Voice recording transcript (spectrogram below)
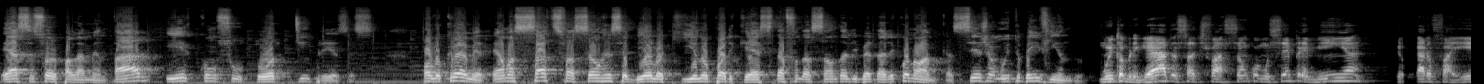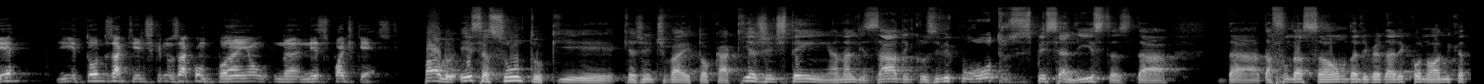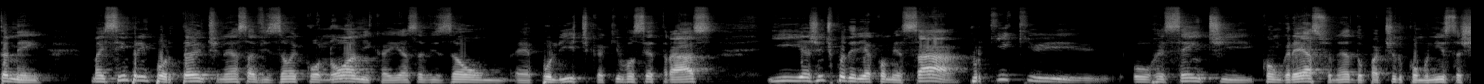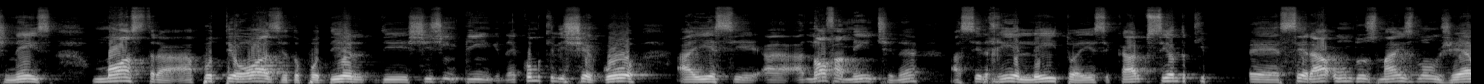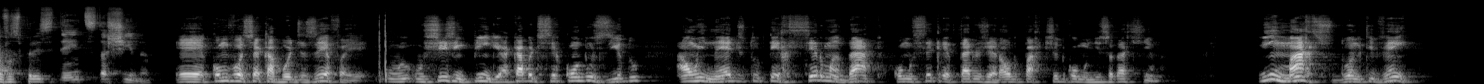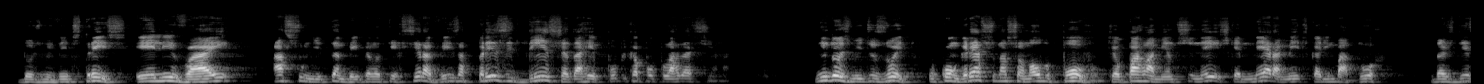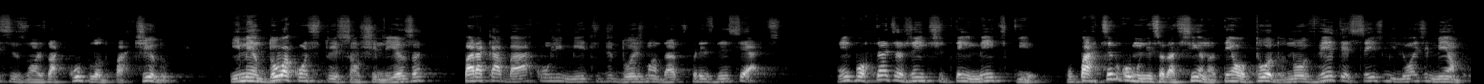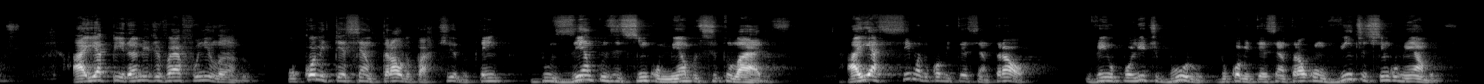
É assessor parlamentar e consultor de empresas. Paulo Kramer, é uma satisfação recebê-lo aqui no podcast da Fundação da Liberdade Econômica. Seja muito bem-vindo. Muito obrigado, a satisfação, como sempre, é minha, meu caro Faê e todos aqueles que nos acompanham na, nesse podcast. Paulo, esse assunto que, que a gente vai tocar aqui, a gente tem analisado, inclusive com outros especialistas da, da, da Fundação da Liberdade Econômica também. Mas sempre é importante né, essa visão econômica e essa visão é, política que você traz. E a gente poderia começar por que, que o recente congresso né, do Partido Comunista Chinês mostra a apoteose do poder de Xi Jinping, né? Como que ele chegou a esse, a, a, novamente, né, a ser reeleito a esse cargo, sendo que é, será um dos mais longevos presidentes da China. É, como você acabou de dizer, Fai, o, o Xi Jinping acaba de ser conduzido a um inédito terceiro mandato como secretário-geral do Partido Comunista da China. E em março do ano que vem, 2023, ele vai assumir também pela terceira vez a presidência da República Popular da China. Em 2018, o Congresso Nacional do Povo, que é o parlamento chinês, que é meramente carimbador das decisões da cúpula do partido, emendou a Constituição chinesa para acabar com o limite de dois mandatos presidenciais. É importante a gente ter em mente que o Partido Comunista da China tem ao todo 96 milhões de membros Aí a pirâmide vai afunilando. O comitê central do partido tem 205 membros titulares. Aí acima do comitê central vem o Politburo do comitê central com 25 membros.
